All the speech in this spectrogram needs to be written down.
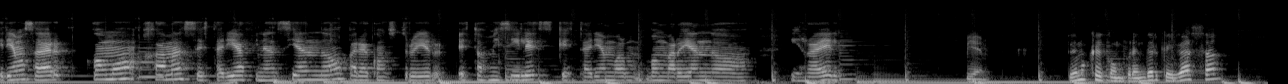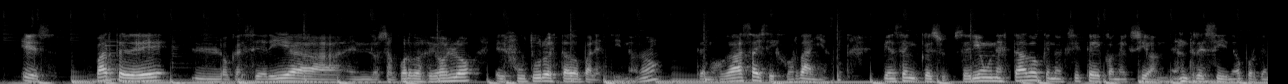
queríamos saber cómo Hamas se estaría financiando para construir estos misiles que estarían bombardeando Israel. Bien, tenemos que comprender que Gaza es parte de lo que sería en los acuerdos de Oslo el futuro Estado palestino, ¿no? Tenemos Gaza y Cisjordania. Piensen que sería un Estado que no existe de conexión entre sí, ¿no? Porque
